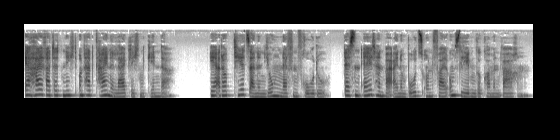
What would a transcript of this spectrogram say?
Er heiratet nicht und hat keine leiblichen Kinder. Er adoptiert seinen jungen Neffen Frodo, dessen Eltern bei einem Bootsunfall ums Leben gekommen waren.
